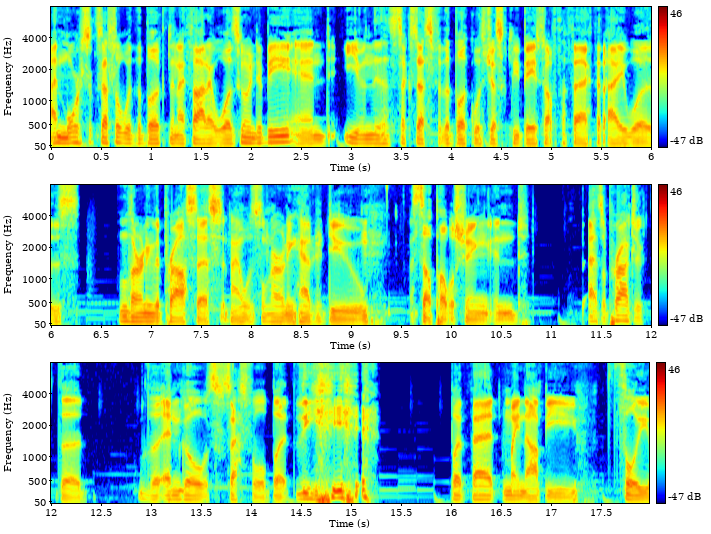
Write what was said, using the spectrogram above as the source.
I'm more successful with the book than I thought I was going to be, and even the success for the book was just to be based off the fact that I was learning the process and I was learning how to do self publishing. And as a project, the the end goal was successful, but the but that might not be fully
